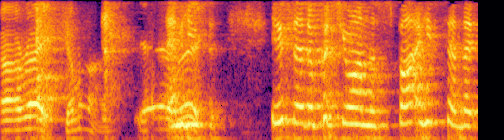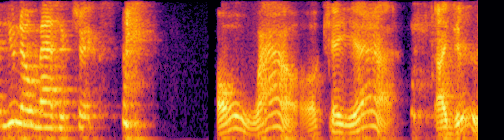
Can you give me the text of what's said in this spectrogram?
All right. Come on. Yeah, and Rick. he, he said to put you on the spot, he said that you know magic tricks. oh, wow. Okay, yeah. I do.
